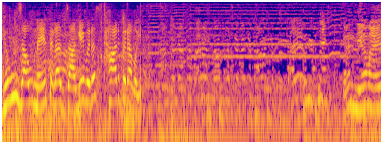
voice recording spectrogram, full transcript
घेऊन जाऊ नये त्याला जागेवरच ठार करावं. पण नियम आहे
